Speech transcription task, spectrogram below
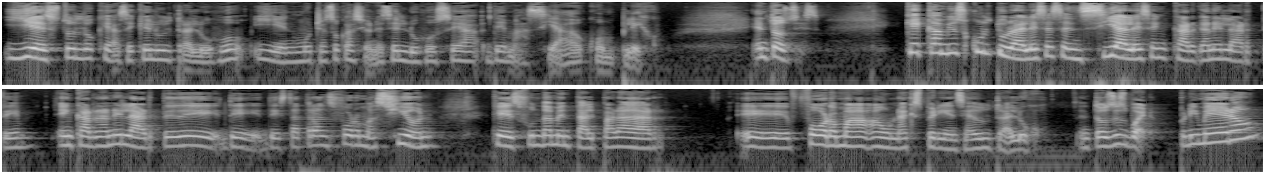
Y esto es lo que hace que el ultralujo y en muchas ocasiones el lujo sea demasiado complejo. Entonces, ¿Qué cambios culturales esenciales encargan el arte, encarnan el arte de, esta transformación que es fundamental para dar eh, forma a una experiencia de ultralujo? Entonces, bueno, primero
